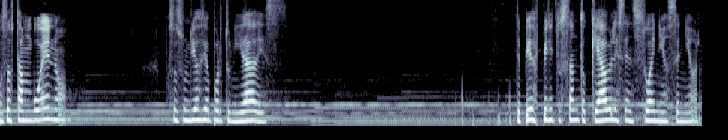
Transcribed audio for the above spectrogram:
vos sos tan bueno, vos sos un Dios de oportunidades. Te pido Espíritu Santo que hables en sueños, Señor,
